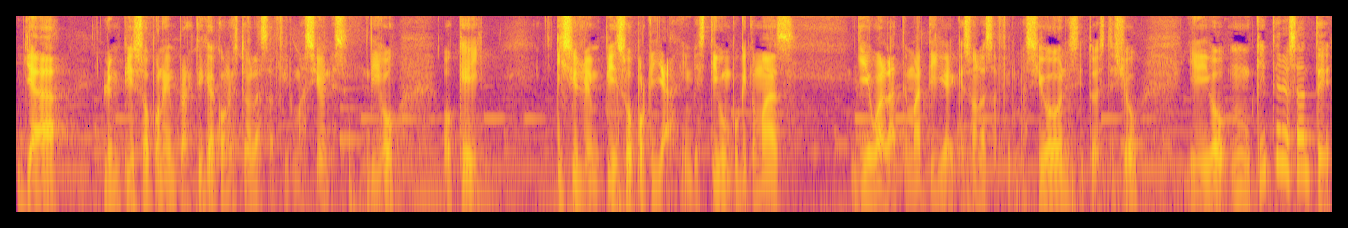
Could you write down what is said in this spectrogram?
ya lo empiezo a poner en práctica con esto de las afirmaciones. Digo, ok, y si lo empiezo, porque ya investigo un poquito más llego a la temática que son las afirmaciones y todo este show y digo, mm, qué interesante.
